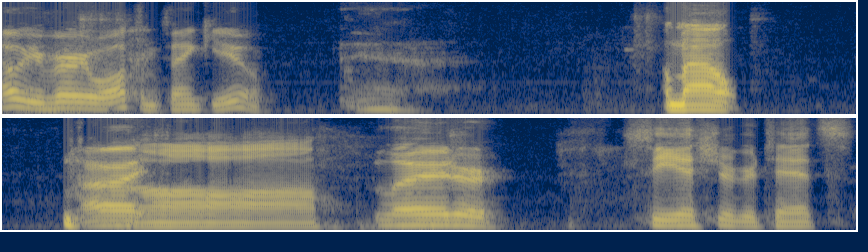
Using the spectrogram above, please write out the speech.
Oh, you're very welcome. Thank you. Yeah. I'm out. All right. Aw. Later. See ya, sugar tits.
